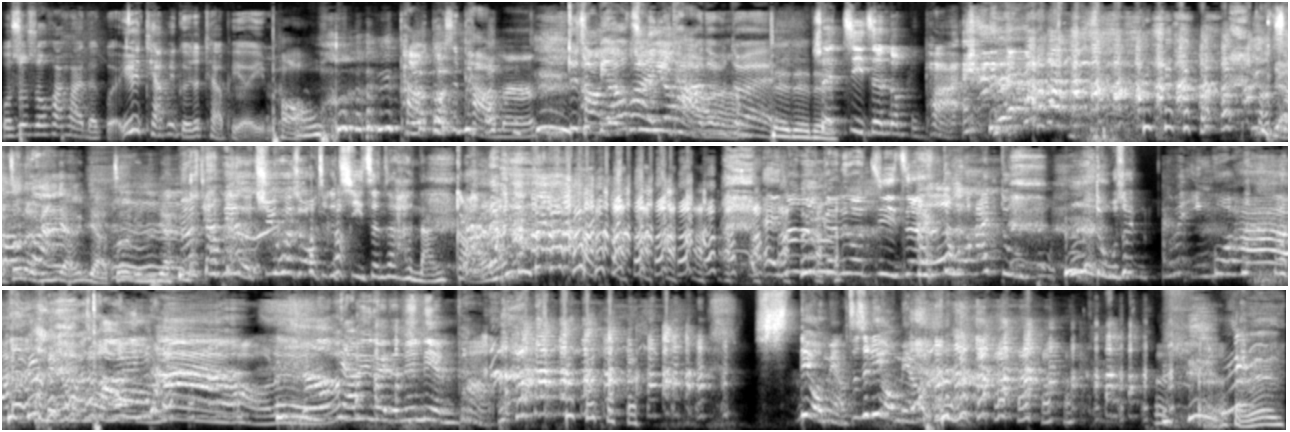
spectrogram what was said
我说说坏坏的鬼，因为调皮鬼就调皮而已嘛，跑，跑都是跑吗？就是不要注意他，对不？对？对对对所以记正都不怕，亚洲的羚羊，亚洲羚羊，那调皮鬼聚会说：“哦，这个气真的很难搞。” 哎，他们跟那个记者，赌还赌不赌，所以可不可以赢过他？每个晚上跑赢好累好累哦。然后调皮鬼在那边练跑，六秒，这是六秒。反正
